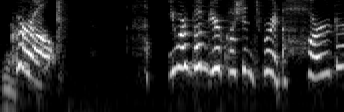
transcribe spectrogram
Yeah. girl. You were bummed your questions weren't harder.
